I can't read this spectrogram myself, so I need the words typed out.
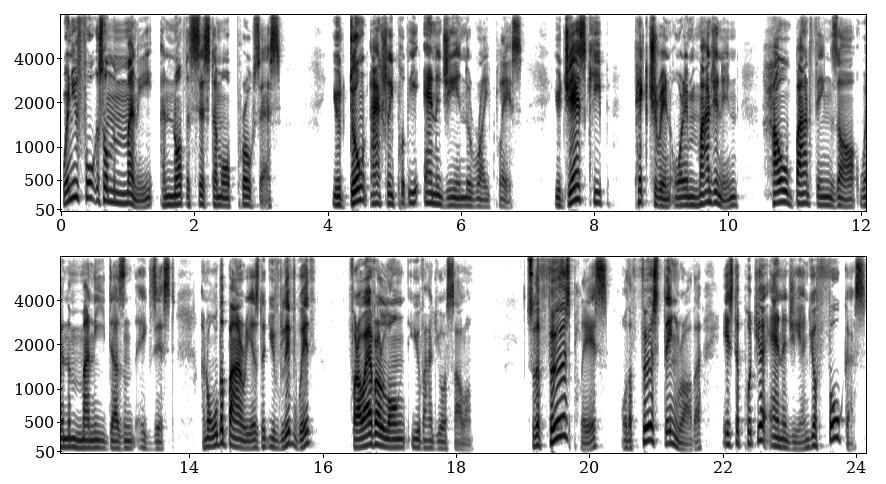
When you focus on the money and not the system or process, you don't actually put the energy in the right place. You just keep picturing or imagining how bad things are when the money doesn't exist and all the barriers that you've lived with for however long you've had your salon. So, the first place or the first thing rather, is to put your energy and your focus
